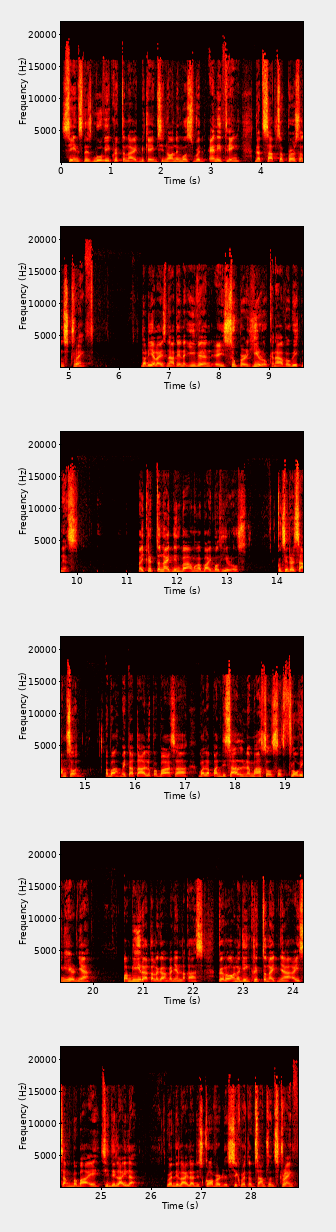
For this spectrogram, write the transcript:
Since this movie, kryptonite became synonymous with anything that saps a person's strength. Na-realize natin na even a superhero can have a weakness. May kryptonite din ba ang mga Bible heroes? Consider Samson, Aba, may tatalo pa ba sa malapandisal na muscles at flowing hair niya? Pambihira talaga ang kanyang lakas. Pero ang naging kryptonite niya ay isang babae, si Delilah. When Delilah discovered the secret of Samson's strength,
